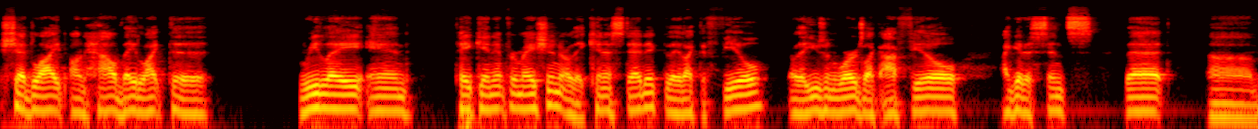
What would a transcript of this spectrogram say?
shed light on how they like to relay and take in information? Are they kinesthetic? Do they like to feel? Are they using words like I feel? I get a sense that um,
